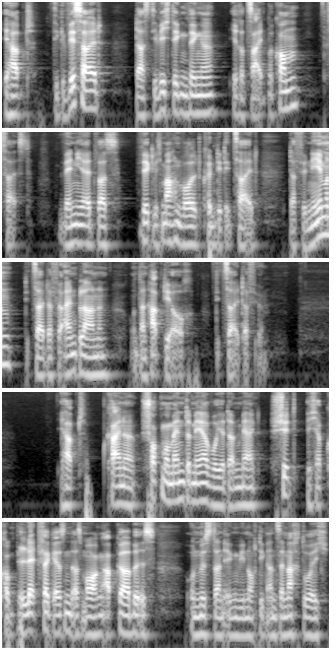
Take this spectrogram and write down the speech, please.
Ihr habt die Gewissheit, dass die wichtigen Dinge ihre Zeit bekommen. Das heißt, wenn ihr etwas wirklich machen wollt, könnt ihr die Zeit dafür nehmen, die Zeit dafür einplanen und dann habt ihr auch die Zeit dafür. Ihr habt keine Schockmomente mehr, wo ihr dann merkt, shit, ich habe komplett vergessen, dass morgen Abgabe ist und müsst dann irgendwie noch die ganze Nacht durch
